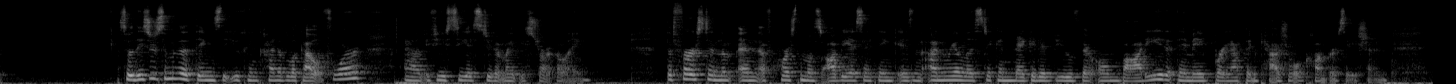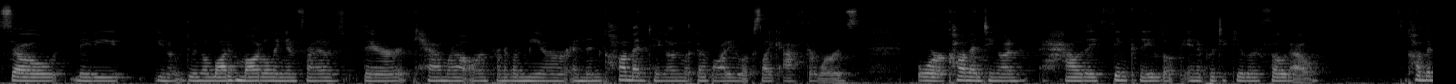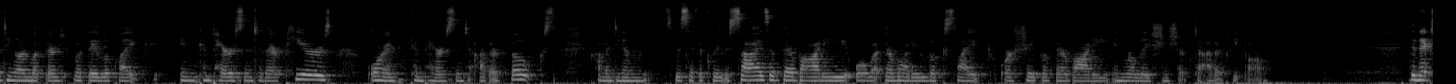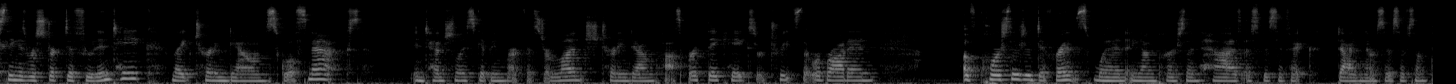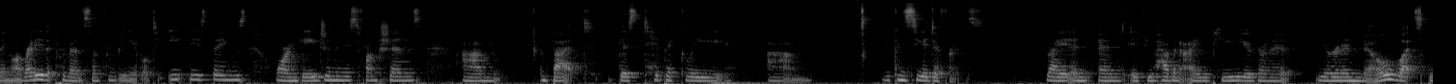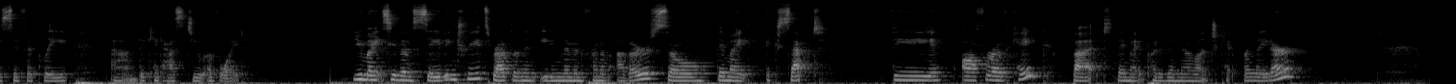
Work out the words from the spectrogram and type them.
So, these are some of the things that you can kind of look out for um, if you see a student might be struggling. The first and, the, and of course the most obvious, I think, is an unrealistic and negative view of their own body that they may bring up in casual conversation. So maybe you know doing a lot of modeling in front of their camera or in front of a mirror and then commenting on what their body looks like afterwards or commenting on how they think they look in a particular photo commenting on what they're what they look like in comparison to their peers or in comparison to other folks commenting on specifically the size of their body or what their body looks like or shape of their body in relationship to other people the next thing is restrictive food intake, like turning down school snacks, intentionally skipping breakfast or lunch, turning down class birthday cakes or treats that were brought in. Of course, there's a difference when a young person has a specific diagnosis of something already that prevents them from being able to eat these things or engage in these functions. Um, but this typically, um, you can see a difference, right? And and if you have an IEP, you're gonna you're gonna know what specifically um, the kid has to avoid. You might see them saving treats rather than eating them in front of others. So they might accept the offer of cake, but they might put it in their lunch kit for later.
